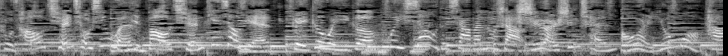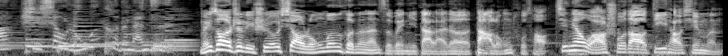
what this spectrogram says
吐槽全球新闻，引爆全天笑点，给各位一个会笑的下班路上，时而深沉，偶尔幽默。他是笑容温和的男子。没错，这里是由笑容温和的男子为你带来的大龙吐槽。今天我要说到第一条新闻，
